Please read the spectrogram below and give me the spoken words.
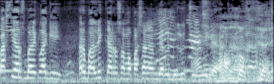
pasti harus balik lagi ntar balik harus sama pasangan biar lebih lucu iya nggak?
